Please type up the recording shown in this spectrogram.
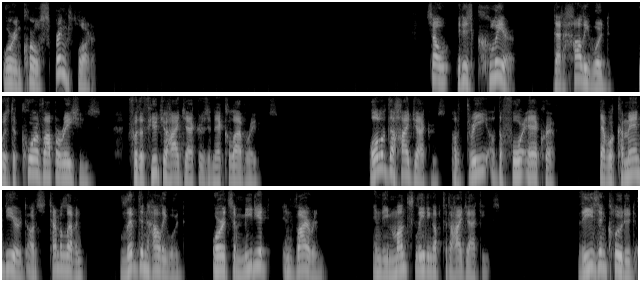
or in Coral Springs, Florida. So it is clear that Hollywood was the core of operations for the future hijackers and their collaborators. All of the hijackers of three of the four aircraft that were commandeered on September 11th lived in Hollywood or its immediate environment in the months leading up to the hijackings. These included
